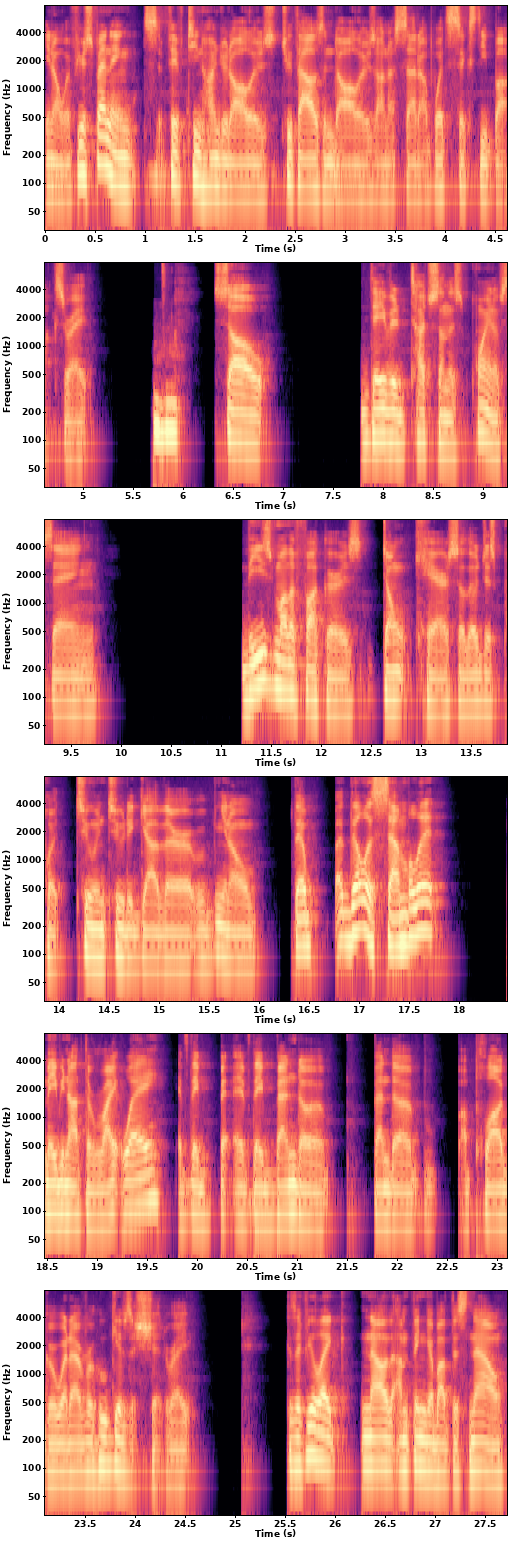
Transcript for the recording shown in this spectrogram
you know if you're spending fifteen hundred dollars, two thousand dollars on a setup, what's sixty bucks, right? Mhm. So David touched on this point of saying these motherfuckers don't care, so they'll just put two and two together. You know, they'll they'll assemble it, maybe not the right way. If they if they bend a bend a, a plug or whatever, who gives a shit, right? Because I feel like now that I'm thinking about this now,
